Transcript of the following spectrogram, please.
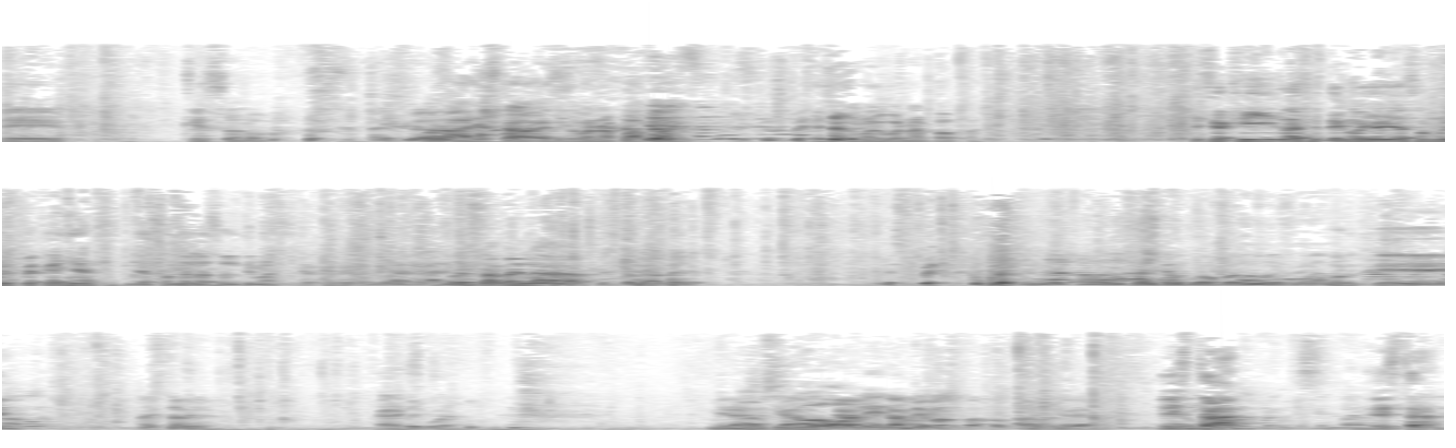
De. ¿Qué son? Ahí espera. Ah, esta, esa es buena papa. Esa es muy buena papa. Es que aquí las que tengo yo ya son muy pequeñas, ya son de las últimas. préstame la pistola de ellos No lo hagan, por favor. ¿Por qué? Ahí está bien. Ahí está. Mira, Ah, sí. ca- No, ca- doble, ¿no? cambiamos para que veas. ¿Esta? ¿Esta?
